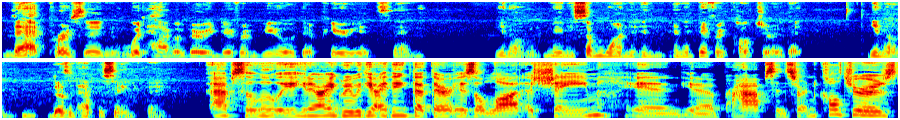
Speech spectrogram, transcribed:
that person would have a very different view of their periods than, you know, maybe someone in, in a different culture that, you know, doesn't have the same thing. Absolutely. You know, I agree with you. I think that there is a lot of shame in, you know, perhaps in certain cultures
